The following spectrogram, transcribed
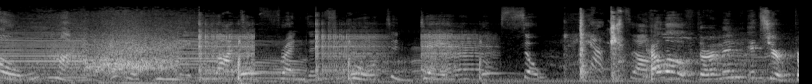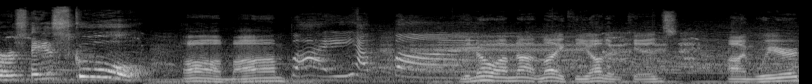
Oh, honey, I hope you make lots of friends at school today. You look so handsome. Hello, Thurman. It's your first day of school. Oh, Mom. Bye. Have fun. You know I'm not like the other kids. I'm weird.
